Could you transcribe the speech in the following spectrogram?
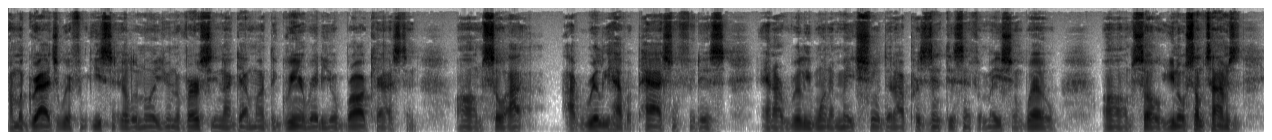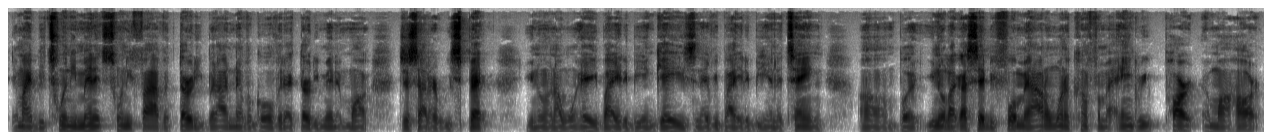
I'm a graduate from Eastern Illinois University, and I got my degree in radio broadcasting. Um, so I, I really have a passion for this, and I really want to make sure that I present this information well. Um, so, you know, sometimes it might be 20 minutes, 25 or 30, but I never go over that 30 minute mark just out of respect, you know, and I want everybody to be engaged and everybody to be entertained. Um, but, you know, like I said before, man, I don't want to come from an angry part of my heart.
